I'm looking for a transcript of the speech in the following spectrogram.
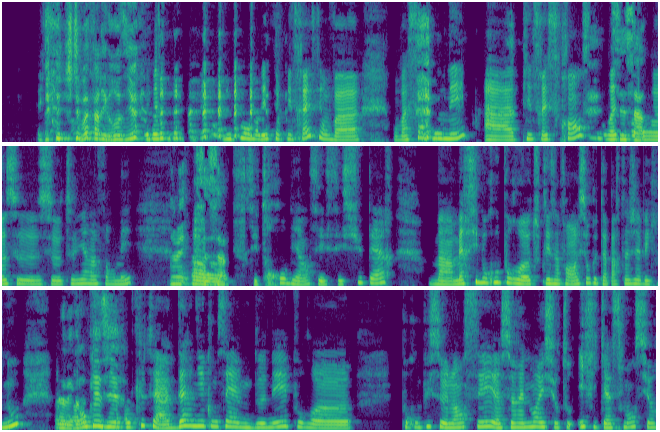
Je te vois faire les gros yeux. du coup, on va aller sur Pinterest et on va, on va s'abonner à Pinterest France pour être, euh, se, se, tenir informé. Oui, c'est euh, ça. C'est trop bien, c'est super. Ben, merci beaucoup pour euh, toutes les informations que tu as partagées avec nous. Avec grand plaisir. Est-ce que tu as un dernier conseil à nous donner pour, pour qu'on puisse se lancer sereinement et surtout efficacement sur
